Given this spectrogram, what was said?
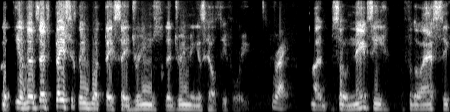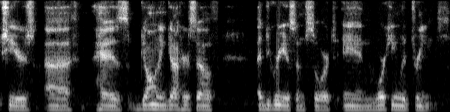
But you know that's, that's basically what they say. Dreams that dreaming is healthy for you. Right. Uh, so Nancy, for the last six years, uh, has gone and got herself a degree of some sort in working with dreams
